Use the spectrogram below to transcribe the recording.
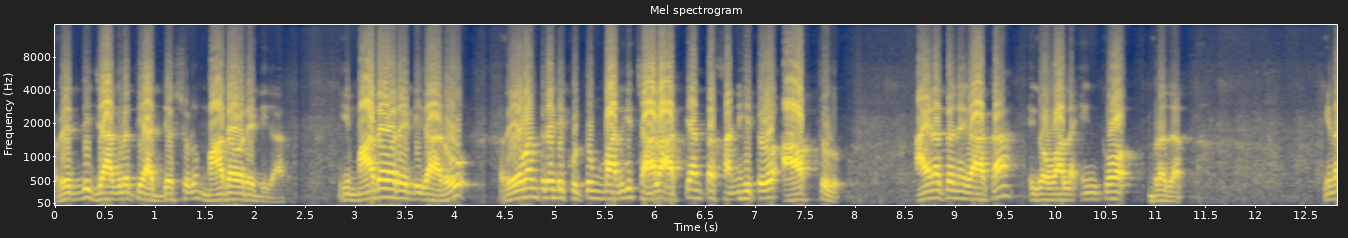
రెడ్డి జాగృతి అధ్యక్షుడు మాధవరెడ్డి గారు. ఈ మాధవరెడ్డి గారు రేవంత్ రెడ్డి కుటుంబానికి చాలా అత్యంత సన్నిహితుడు ఆప్తుడు. ఆయనతోనే కాక ఇక వాళ్ళ ఇంకో బ్రదర్ ఈయన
